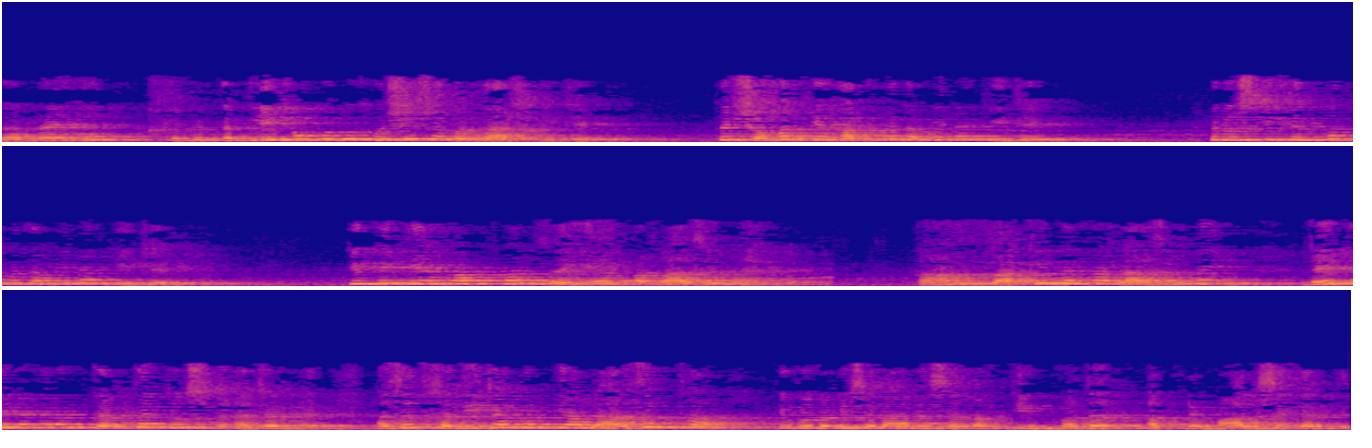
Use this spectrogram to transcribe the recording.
کر رہے ہیں، تو پھر تکلیفوں کو بھی خوشی سے برداشت کیجیے۔ پھر شوہر کے حق میں کمی نہ کیجیے۔ پھر اس کی خدمت میں کمی نہ کیجیے۔ کیونکہ یہ ہمارا فرض ہے، یہ ہم پر لازم ہے۔ کام باقی کرنا لازم نہیں۔ لیکن اگر ہم کرتے ہیں تو اس میں اجر ہے۔ حضرت خدیجہ پر کیا لازم تھا کہ وہ نبی صلی اللہ علیہ وسلم کی مدد اپنے مال سے کرتی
